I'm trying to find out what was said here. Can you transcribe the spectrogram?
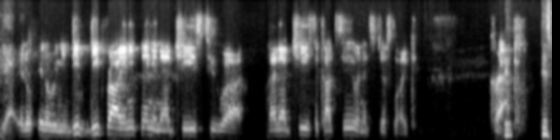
yeah. It'll it'll you deep deep fry anything and add cheese to uh, and add cheese to katsu, and it's just like crack. This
